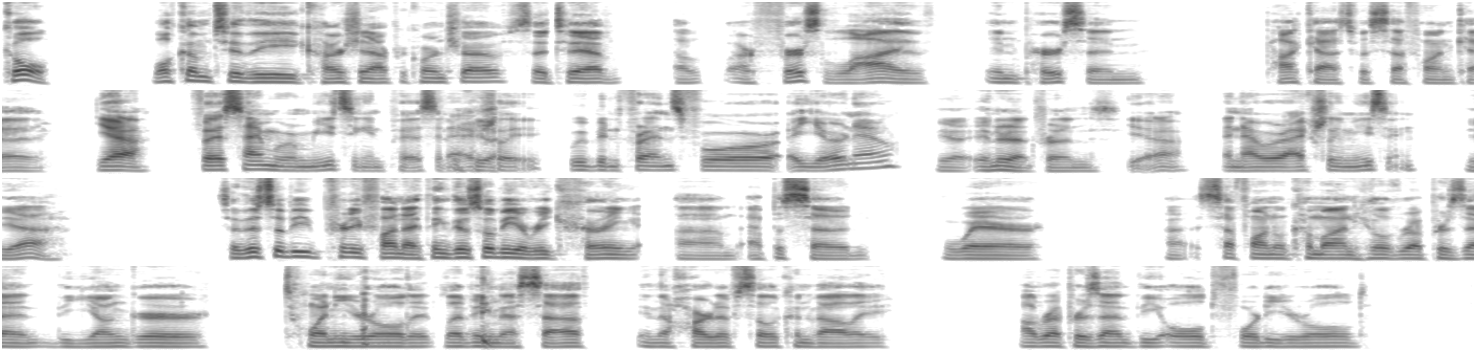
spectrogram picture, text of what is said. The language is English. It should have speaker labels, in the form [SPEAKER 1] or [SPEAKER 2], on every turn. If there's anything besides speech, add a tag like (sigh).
[SPEAKER 1] Cool. Welcome to the Carnage and Apricorn Show. So today I have uh, our first live in person podcast with Safwaan Kay.
[SPEAKER 2] Yeah, first time we're meeting in person. (laughs)
[SPEAKER 1] Yeah.
[SPEAKER 2] Actually, we've been friends for a year now.
[SPEAKER 1] Yeah, internet friends.
[SPEAKER 2] Yeah, and now we're actually meeting.
[SPEAKER 1] Yeah. So this will be pretty fun. I think this will be a recurring um, episode where uh, Safwaan will come on. He'll represent the younger 20 year old living in (laughs) SF in the heart of Silicon Valley. I'll represent the old 40 year old.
